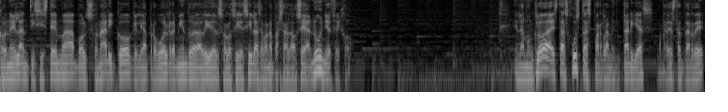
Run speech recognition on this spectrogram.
con el antisistema bolsonárico que le aprobó el remiendo de la ley del solo sí es sí la semana pasada, o sea, Núñez Feijóo. En la Moncloa, estas justas parlamentarias, una de esta tarde,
